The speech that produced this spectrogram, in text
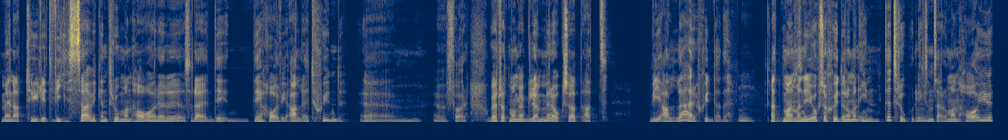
Men att tydligt visa vilken tro man har eller sådär, det, det har vi alla ett skydd mm. eh, för. Och jag tror att många glömmer också att, att vi alla är skyddade. Mm. Att man, man är ju också skyddad om man inte tror. Liksom mm. så här, och man har ju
